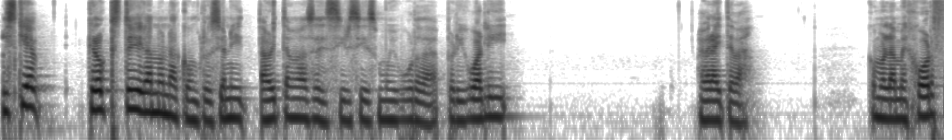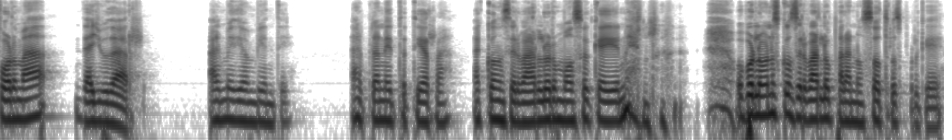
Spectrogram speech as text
Es que creo que estoy llegando a una conclusión y ahorita me vas a decir si es muy burda, pero igual y... A ver, ahí te va. Como la mejor forma de ayudar al medio ambiente, al planeta Tierra, a conservar lo hermoso que hay en él. o por lo menos conservarlo para nosotros, porque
